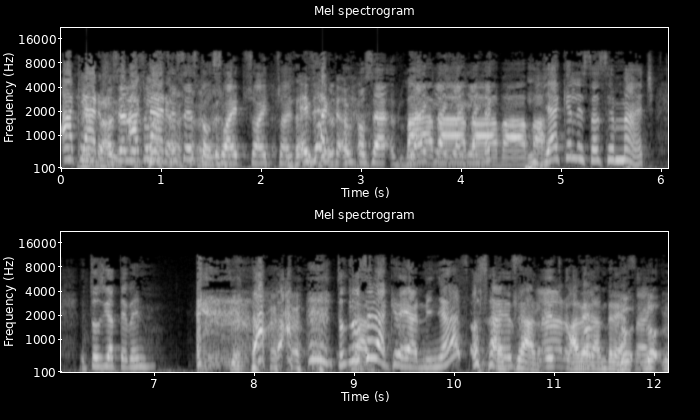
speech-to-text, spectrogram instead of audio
Ah, claro, O sea, los ah, claro. hombres es esto, swipe, swipe, swipe. Exacto. O sea, Va, like, va, like, like, like, va, like. va, va. Y ya que les hace match, entonces ya te ven. entonces no se la crean, niñas. O sea, Ah, es, claro. es- A ver, Andrea. Lo, exacto. lo-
